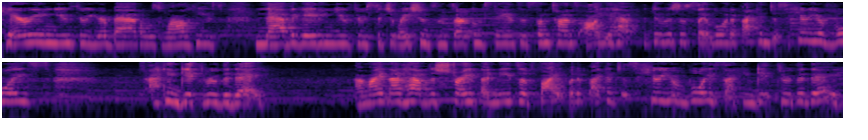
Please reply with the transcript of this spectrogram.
carrying you through your battles, while he's navigating you through situations and circumstances, sometimes all you have to do is just say, Lord, if I can just hear your voice, I can get through the day. I might not have the strength I need to fight, but if I can just hear your voice, I can get through the day.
